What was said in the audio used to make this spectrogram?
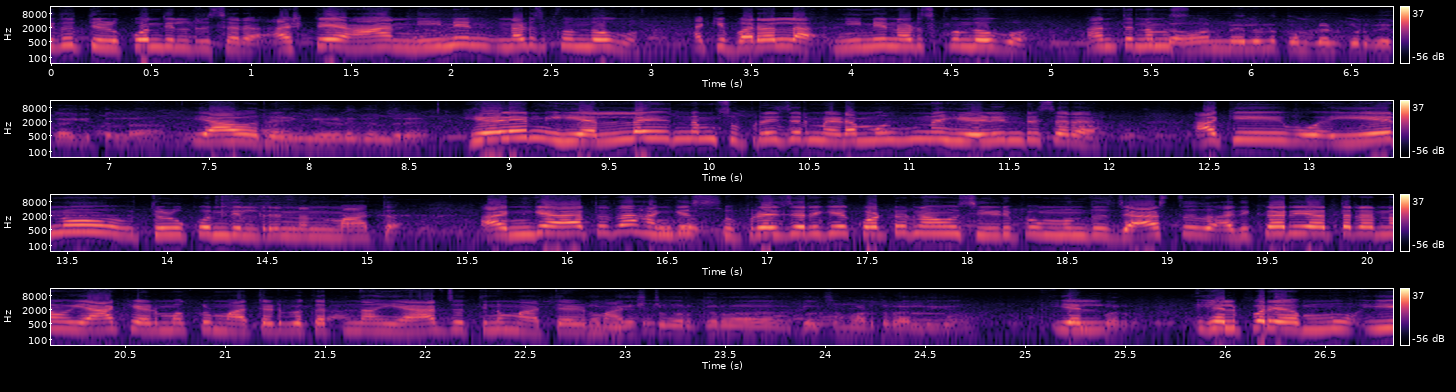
ಇದು ತಿಳ್ಕೊಂಡಿಲ್ರಿ ಸರ್. ಅಷ್ಟೇ ಹಾಂ ನೀನೇ ನಡ್ಸ್ಕೊಂಡು ಹೋಗು. ಆಕೆ ಬರಲ್ಲ ನೀನೇ ನಡ್ಸ್ಕೊಂಡು ಹೋಗು. ಅಂತ ನಮ್ಮ ಅವನ ಮೇಲೂ ಕಂಪ್ಲೇಂಟ್ ಕೊಡ್ಬೇಕಾಗಿತ್ತಲ್ಲ? ಯಾವ ರೀ? ಹಿಂಗೆ ಹೇಳಿದಂದ್ರೆ ಹೇಳೇನಿ ಎಲ್ಲ ನಮ್ಮ ಸೂಪ್ರೈಸರ್ ಮೇಡಮ್ಗೆ ನಾ ಹೇಳೀನಿ ರೀ ಸರ ಆಕಿ ಏನೂ ತಿಳ್ಕೊಂಡಿಲ್ರಿ ನನ್ನ ಮಾತು. ಹಂಗೆ ಆತದ ಹಾಗೆ ಸೂಪ್ರೈಸರಿಗೆ ಕೊಟ್ಟು ನಾವು ಸಿ ಡಿ ಪಿ ಮುಂದೆ ಜಾಸ್ತಿ ಅಧಿಕಾರಿ ಆತರ ಥರ ನಾವು ಯಾಕೆ ಹೆಣ್ಮಕ್ಳು ಮಾತಾಡ್ಬೇಕಂತ ನಾವು ಯಾರ ಜೊತೆನೂ ಮಾತಾಡಿ ಎಷ್ಟು ವರ್ಕರ್ ಕೆಲಸ ಮಾಡ್ತಾರ ಅಲ್ಲಿಗೆ? ಎಲ್ ಹೆಲ್ಪರ್ ಈ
